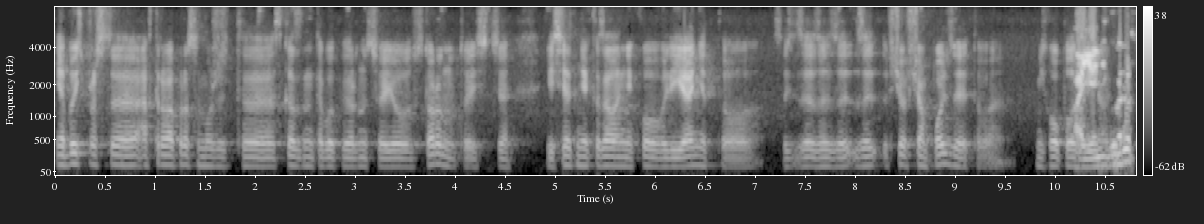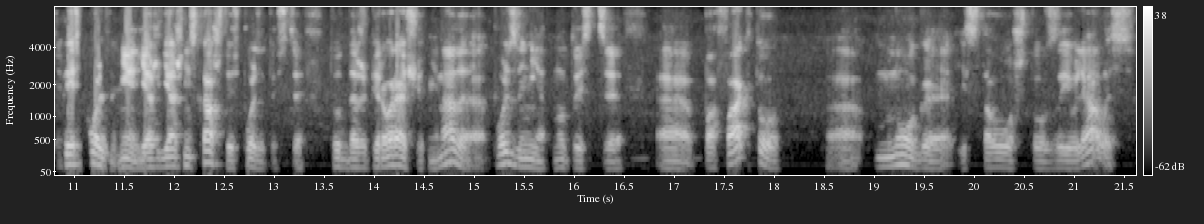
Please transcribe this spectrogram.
Я боюсь, просто автор вопроса может сказанное тобой повернуть в свою сторону. То есть, если это не оказало никакого влияния, то в чем польза этого? Никакого а я не говорю, что есть польза. Нет, я же я ж не сказал, что есть польза. То есть э, тут даже переворачивать не надо, пользы нет. Ну, то есть э, э, по факту многое из того, что заявлялось,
